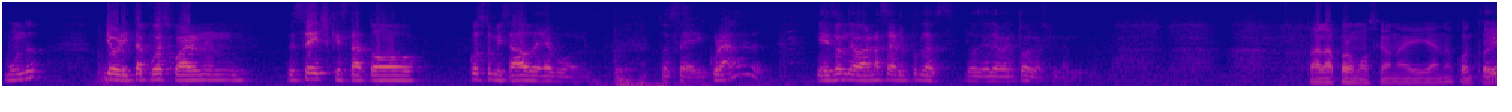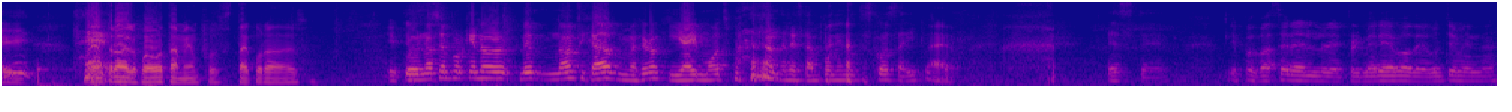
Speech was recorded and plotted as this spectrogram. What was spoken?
mundo. Y ahorita puedes jugar en un stage que está todo customizado de Evo. Entonces, curadas. Y ahí es donde van a salir pues, las, los- el evento de las finales. Toda la promoción ahí ya, ¿no? Con todo y Sí. dentro del juego también, pues está curado eso. Y pues, no sé por qué no, no han fijado, me imagino que ya hay mods para donde le están poniendo otras cosas ahí. Pues, Ah, pero, este, y pues va a ser el, el primer Evo de Ultimate, ¿no?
